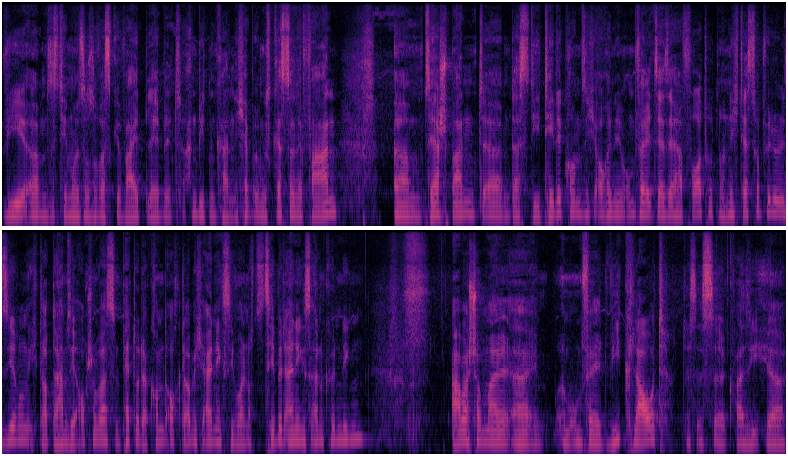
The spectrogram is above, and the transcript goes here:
wie ähm, Systemhäuser sowas geweitlabelt anbieten kann. Ich habe übrigens gestern erfahren, ähm, sehr spannend, ähm, dass die Telekom sich auch in dem Umfeld sehr, sehr hervortut. Noch nicht Desktop-Visualisierung. Ich glaube, da haben sie auch schon was in petto. Da kommt auch, glaube ich, einiges. Sie wollen auch das Cebit einiges ankündigen. Aber schon mal äh, im, im Umfeld wie Cloud. Das ist äh, quasi ihr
